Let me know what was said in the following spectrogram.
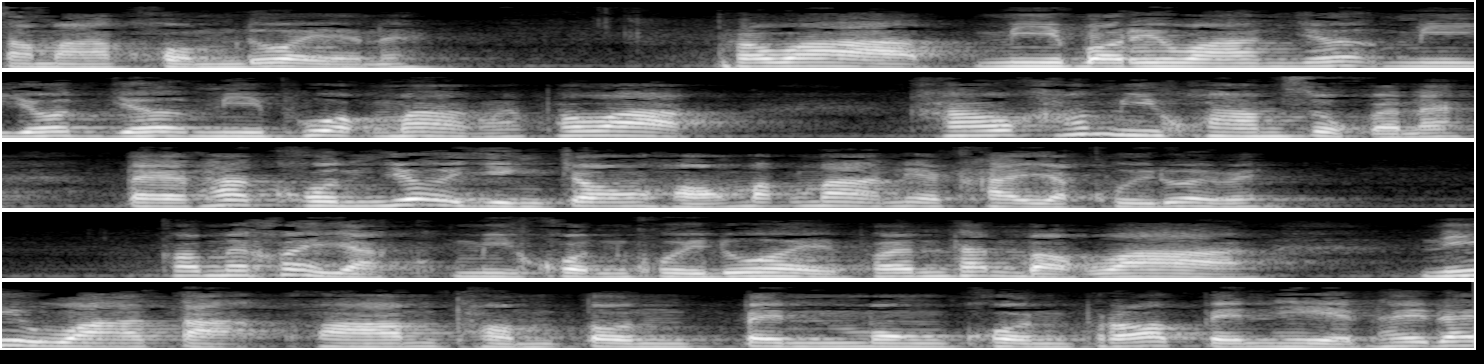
สมาคมด้วยนะเพราะว่ามีบริวารเยอะมียศเยอะมีพวกมากนะเพราะว่าเขาเขามีความสุขอะนะแต่ถ้าคนเยอะยิงจองหองมากๆ เนี่ยใครอยากคุยด้วยไหมก็ไม่ค่อยอยากมีคนคุยด้วย เพราะฉะนั้นท่านบอกว่า นิวาตะความถ่อมตนเป็นมงคล เพราะเป็นเหตุให้ได้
